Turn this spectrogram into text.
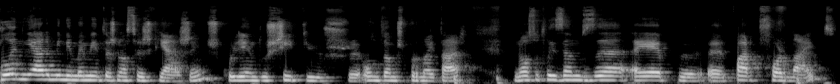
planear minimamente as nossas viagens, escolhendo os sítios eh, onde vamos pernoitar. Nós utilizamos a, a app a Park for Night.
